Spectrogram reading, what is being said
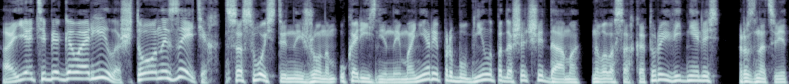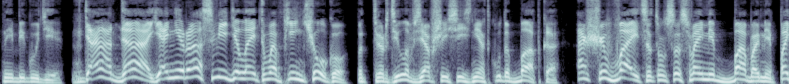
«А я тебе говорила, что он из этих!» Со свойственной женам укоризненной манерой пробубнила подошедшая дама, на волосах которой виднелись разноцветные бегуди. «Да, да, я не раз видела этого пьянчугу!» подтвердила взявшаяся из ниоткуда бабка. «Ошивается тут со своими бабами, по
